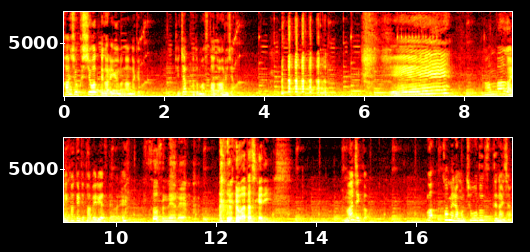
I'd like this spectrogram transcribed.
完食し終わってから言うのなんだけどケチャップとマスタードあるじゃん。えー、ハンバーガーにかけて食べるやつだよあれ。そうですねあれ。あれは確かに。マジか。うわカメラもちょうど映ってないじゃん。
